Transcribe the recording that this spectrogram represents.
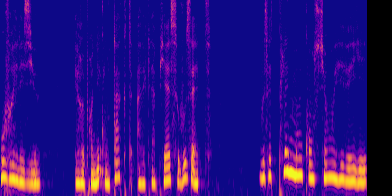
Ouvrez les yeux et reprenez contact avec la pièce où vous êtes. Vous êtes pleinement conscient et éveillé,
